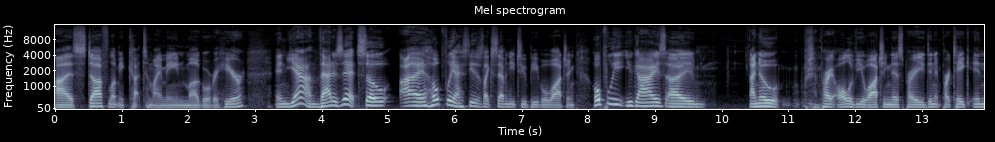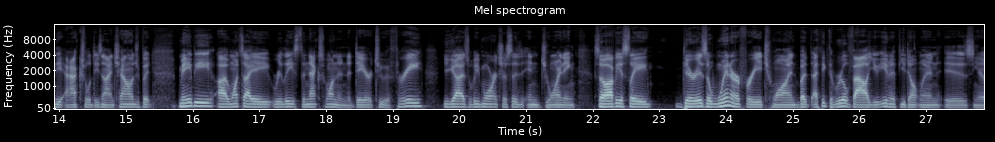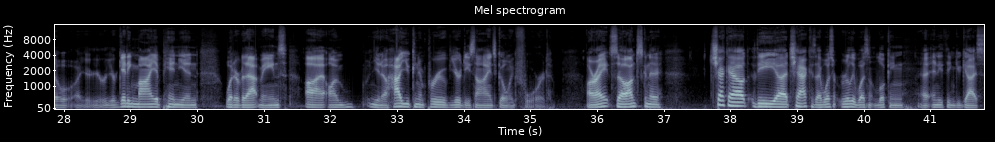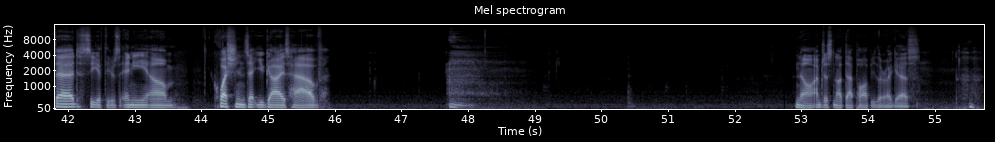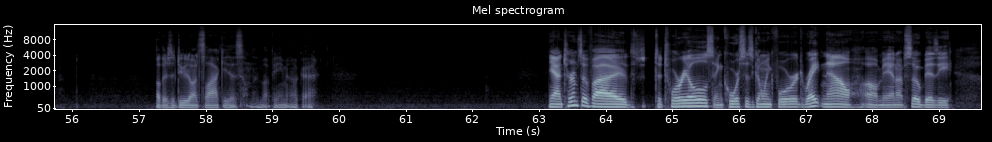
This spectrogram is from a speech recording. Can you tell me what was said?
uh, stuff. Let me cut to my main mug over here. And yeah, that is it. So I hopefully I see there's like 72 people watching. Hopefully you guys, I know probably all of you watching this probably didn't partake in the actual design challenge, but maybe uh, once I release the next one in a day or two or three, you guys will be more interested in joining. So obviously, there is a winner for each one, but I think the real value, even if you don't win, is you know you're, you're getting my opinion, whatever that means, uh, on you know how you can improve your designs going forward. All right, so I'm just gonna check out the uh, chat because I wasn't really wasn't looking at anything you guys said. See if there's any um, questions that you guys have. No, I'm just not that popular, I guess. oh, there's a dude on Slack. He says something about payment. Okay. Yeah, in terms of uh, tutorials and courses going forward, right now, oh man, I'm so busy.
